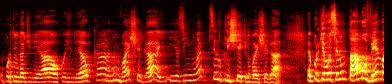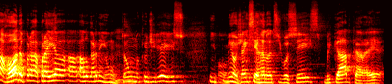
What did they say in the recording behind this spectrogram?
oportunidade ideal, coisa ideal, cara, não vai chegar. E, e, assim, não é sendo clichê que não vai chegar. É porque você não tá movendo a roda para ir a, a- lugar nenhum. Então, o que eu diria é isso. E, meu, já encerrando antes de vocês, obrigado, cara. É,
